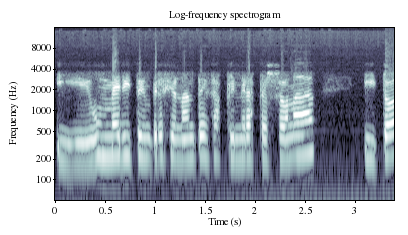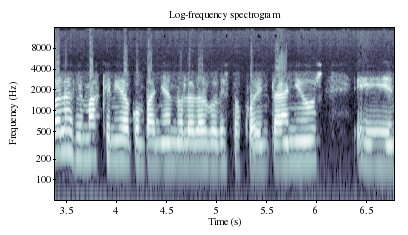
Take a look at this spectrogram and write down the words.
y un mérito impresionante esas primeras personas y todas las demás que han ido acompañando a lo largo de estos 40 años, eh,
